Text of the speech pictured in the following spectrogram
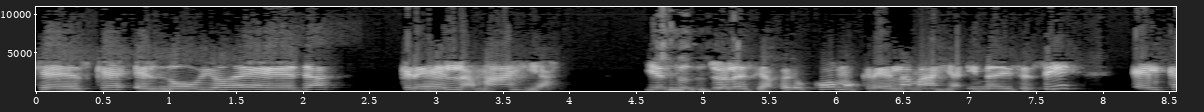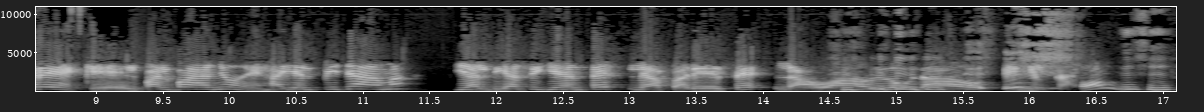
que es que el novio de ella cree en la magia. Y entonces yo le decía, pero ¿cómo cree en la magia? Y me dice, sí, él cree que él va al baño, deja ahí el pijama y al día siguiente le aparece lavado y doblado en el cajón.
